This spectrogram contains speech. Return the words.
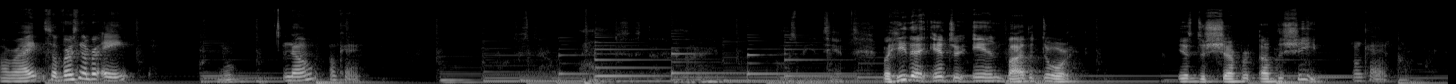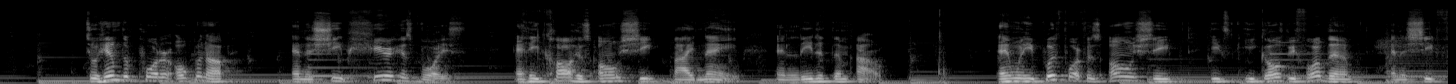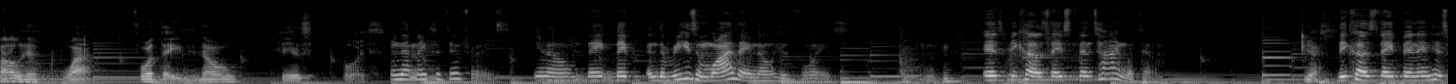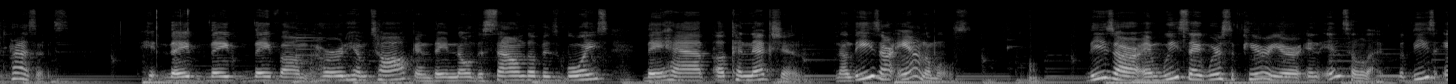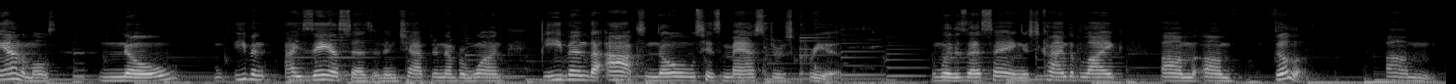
All right. So verse number eight. No. No? Okay. But he that enter in by the door is the shepherd of the sheep. Okay. To him the porter open up, and the sheep hear his voice, and he call his own sheep by name and leadeth them out. And when he put forth his own sheep, he, he goes before them, and the sheep follow him. Why? For they know his voice. And that makes a difference. You know, they they and the reason why they know his voice mm-hmm. is because they've spent time with him. Yes. Because they've been in his presence. They they they've um, heard him talk, and they know the sound of his voice. They have a connection now, these are animals. These are, and we say we're superior in intellect, but these animals know, even Isaiah says it in chapter number one, even the ox knows his master's crib. And what is that saying? It's kind of like um, um, Philip. Um,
